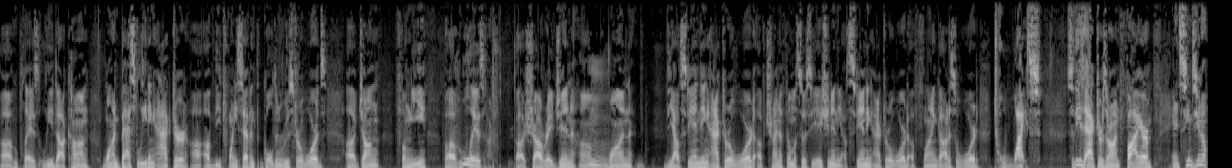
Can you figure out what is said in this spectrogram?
uh, who plays Li Da Kong, won Best Leading Actor uh, of the 27th Golden Rooster Awards. Uh, Zhang Fengyi, uh, who plays uh, Sha Rei Jin, um, won the Outstanding Actor Award of China Film Association and the Outstanding Actor Award of Flying Goddess Award twice. So these actors are on fire, and it seems, you know,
